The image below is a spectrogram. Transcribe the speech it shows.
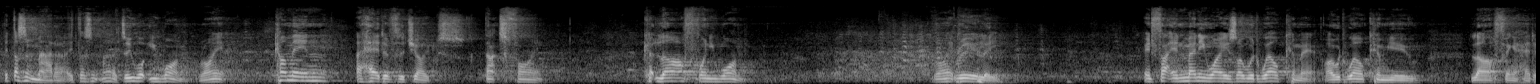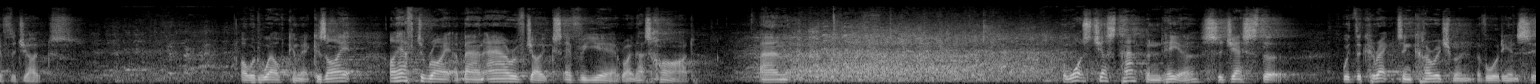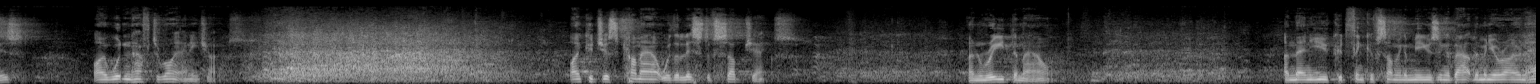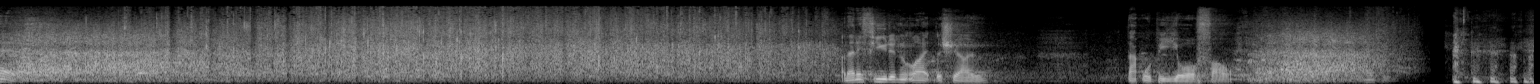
It doesn't matter. It doesn't matter. Do what you want, right? Come in ahead of the jokes. That's fine. Laugh when you want. Right? Really. In fact, in many ways, I would welcome it. I would welcome you laughing ahead of the jokes. I would welcome it because I, I have to write about an hour of jokes every year, right? That's hard. And what's just happened here suggests that with the correct encouragement of audiences, I wouldn't have to write any jokes. I could just come out with a list of subjects and read them out, and then you could think of something amusing about them in your own head. And then if you didn't like the show, that would be your fault.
